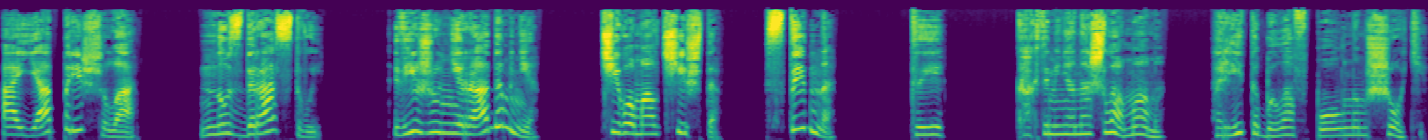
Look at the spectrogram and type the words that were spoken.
«А я пришла. Ну, здравствуй. Вижу, не рада мне? Чего молчишь-то? Стыдно?» «Ты... как ты меня нашла, мама?» Рита была в полном шоке.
